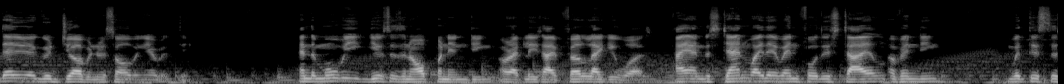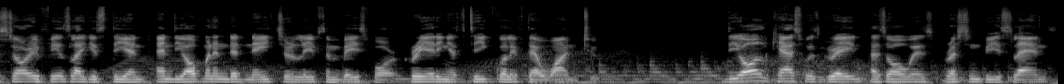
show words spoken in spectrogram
they did a good job in resolving everything. And the movie gives us an open ending, or at least I felt like it was. I understand why they went for this style of ending. With this, the story feels like it's the end, and the open ended nature leaves some base for creating a sequel if they want to. The old cast was great, as always, rest in peace, Lance.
